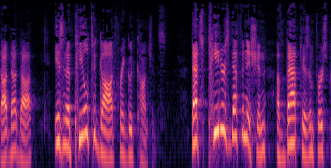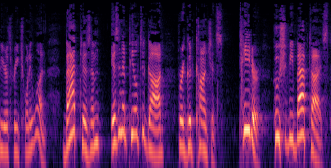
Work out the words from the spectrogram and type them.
dot dot dot, is an appeal to God for a good conscience. That's Peter's definition of baptism, 1 Peter 3:21. Baptism is an appeal to God for a good conscience. Peter, who should be baptized?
